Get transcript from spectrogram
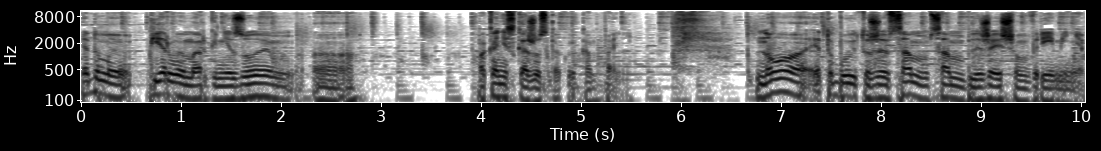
Я думаю, первую мы организуем, а, пока не скажу, с какой компанией. Но это будет уже в самом-самом ближайшем времени.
